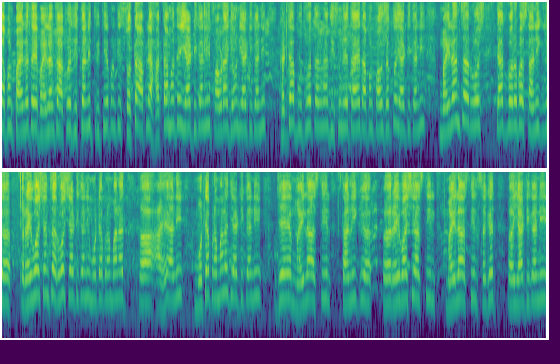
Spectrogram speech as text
आपण पाहिलं तर महिलांचा आक्रोश दिसतो आणि तृतीय तृतीयपंथी स्वतः आपल्या हातामध्ये या ठिकाणी फावडा घेऊन या ठिकाणी खड्डा बुजवताना दिसून येत आहेत. आपण पाहू शकतो या ठिकाणी महिलांचा रोष त्याचबरोबर स्थानिक रहिवाशांचा रोष या ठिकाणी मोठ्या प्रमाणात आहे. आणि मोठ्या प्रमाणात या ठिकाणी जे महिला असतील स्थानिक रहिवासी असतील महिला असतील सगळेच या ठिकाणी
